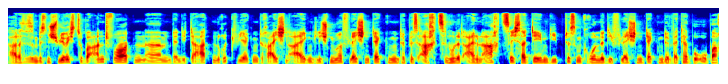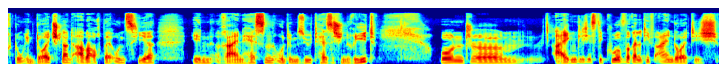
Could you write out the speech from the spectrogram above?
Ja, das ist ein bisschen schwierig zu beantworten, ähm, denn die Daten rückwirkend reichen eigentlich nur flächendeckend bis 1881. Seitdem gibt es im Grunde die flächendeckende Wetterbeobachtung in Deutschland, aber auch bei uns hier in Rheinhessen und im südhessischen Ried. Und ähm, eigentlich ist die Kurve relativ eindeutig.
